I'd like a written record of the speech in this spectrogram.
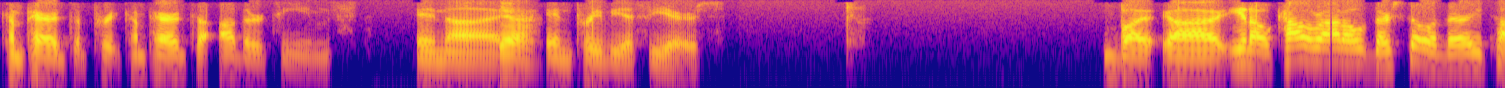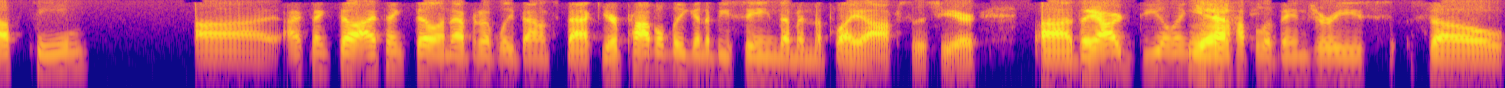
compared to pre, compared to other teams in uh, Yeah. in previous years. But uh, you know, Colorado, they're still a very tough team. Uh, I think they'll I think they'll inevitably bounce back. You're probably going to be seeing them in the playoffs this year. Uh, they are dealing with a couple of injuries, so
